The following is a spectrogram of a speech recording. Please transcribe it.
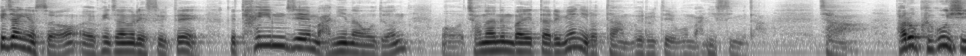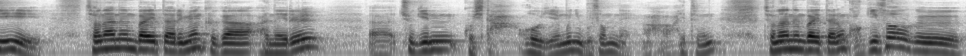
회장이었어요. 어, 회장을 했을 때 그 타임즈에 많이 나오던 뭐 전하는 바에 따르면 이렇다. 뭐 이럴 때 이거 많이 씁니다. 자, 바로 그곳이 전하는 바에 따르면 그가 아내를 어, 죽인 곳이다. 오 예문이 무섭네. 아, 하여튼 전하는 바에 따르면 거기서 그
